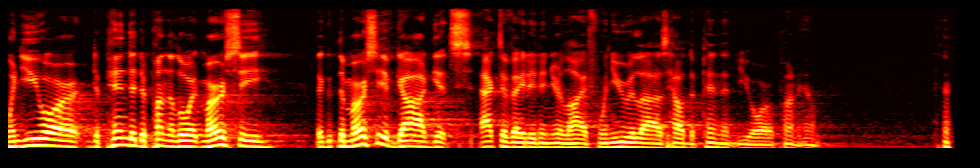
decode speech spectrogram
when you are dependent upon the Lord, mercy the, the mercy of God gets activated in your life when you realize how dependent you are upon Him.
